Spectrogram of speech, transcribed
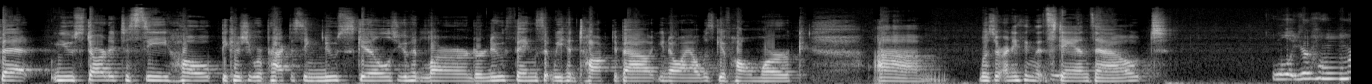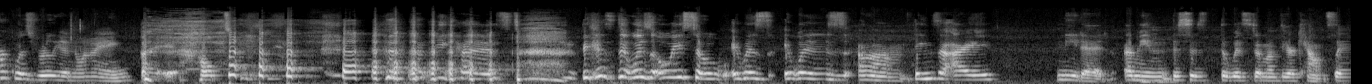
that you started to see hope because you were practicing new skills you had learned or new things that we had talked about? You know, I always give homework. Um, was there anything that stands out? Well, your homework was really annoying, but it helped because because it was always so it was it was um, things that I needed. I mean, this is the wisdom of your counseling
